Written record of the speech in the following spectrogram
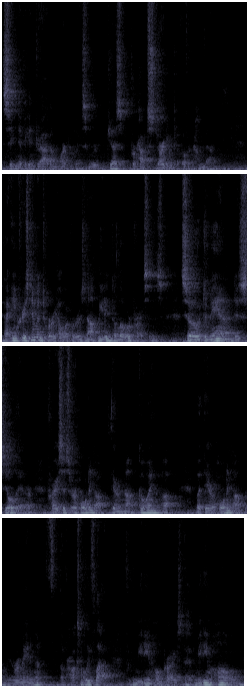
significant drag on the marketplace. And we're just perhaps starting to overcome that. That increased inventory, however, is not leading to lower prices. So demand is still there. Prices are holding up. They're not going up, but they're holding up and they're remaining approximately flat for the median home price, uh, medium home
